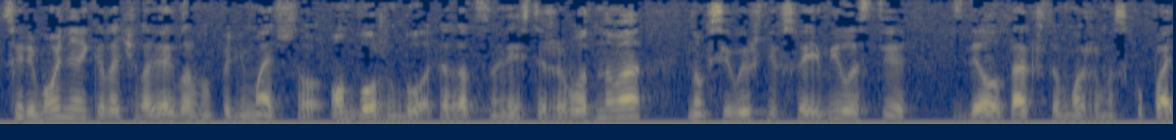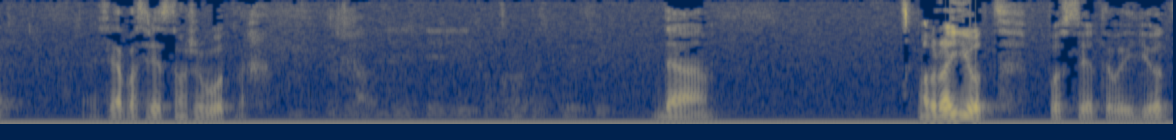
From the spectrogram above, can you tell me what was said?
церемония, когда человек должен понимать, что он должен был оказаться на месте животного, но Всевышний в своей милости сделал так, что мы можем искупать себя посредством животных. Да. Райот после этого идет.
